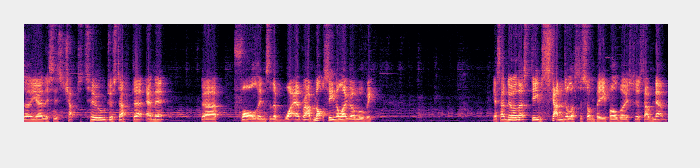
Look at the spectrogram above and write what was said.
So yeah, this is chapter two, just after Emmett uh, falls into the whatever. I've not seen the Lego movie. Yes, I know that's deemed scandalous to some people, but it's just I've never.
